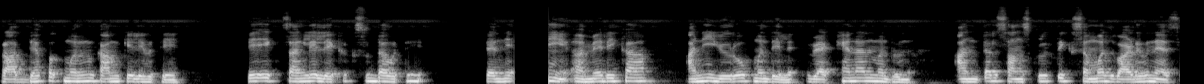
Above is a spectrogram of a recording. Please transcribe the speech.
प्राध्यापक म्हणून काम केले होते. ते एक चांगले लेखक सुद्धा होते. त्यांनी अमेरिका आणि युरोपमधील व्याख्यानांमधून आंतर सांस्कृतिक समज वाढवण्यास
